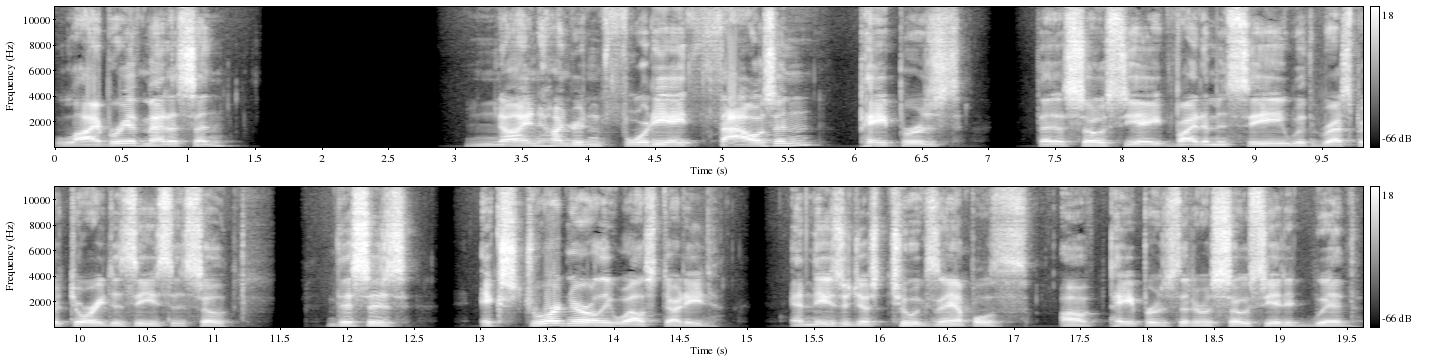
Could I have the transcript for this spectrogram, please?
Library of Medicine, 948,000 papers that associate vitamin C with respiratory diseases. So this is extraordinarily well studied, and these are just two examples of papers that are associated with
